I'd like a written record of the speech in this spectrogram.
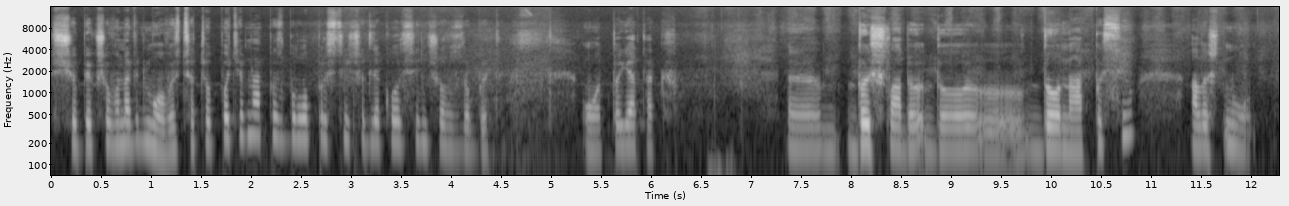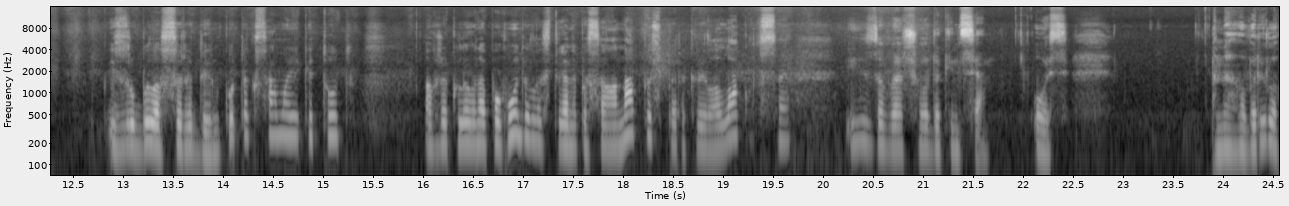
щоб якщо вона відмовиться, то потім надпис було простіше для когось іншого зробити. От, то я так е, дійшла до, до, до надписів, але ж ну, і зробила серединку так само, як і тут. А вже коли вона погодилась, то я написала надпис, перекрила лаком все і завершила до кінця. Ось. Наговорила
